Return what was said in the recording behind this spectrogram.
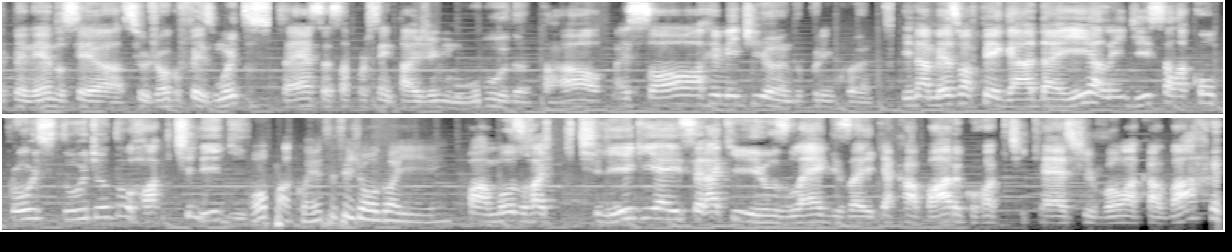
dependendo se, a, se o jogo fez muito sucesso, essa porcentagem muda tal, mas só remediando por enquanto. E na mesma pegada aí, além disso, ela comprou o estúdio do Rocket League. Opa, conheço esse jogo aí, hein? O famoso Rocket League, e aí será que os lags aí que acabaram com o Rocket Cast vão acabar?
